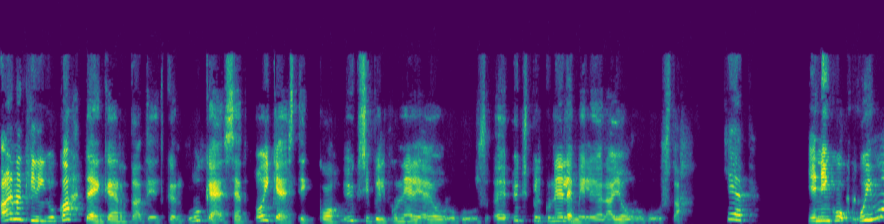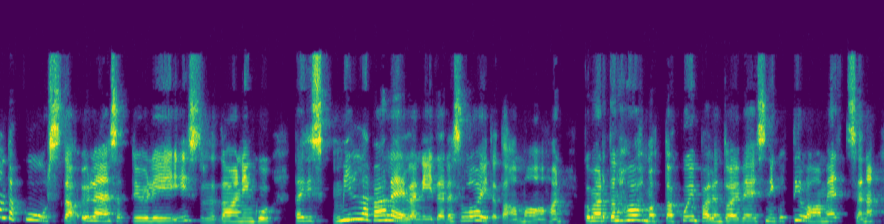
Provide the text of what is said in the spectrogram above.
ainakin niin kuin kahteen kertaan tiedätkö, lukea se, että oikeastiko 1,4, joulukuusta, 1,4 miljoonaa joulukuusta. Jep. Ja niin kuin, kuinka monta kuusta yleensä tyyli istutetaan, niin kuin, tai siis millä väleillä niitä edes laitetaan maahan, kun mä yritän hahmottaa, kuinka paljon toi veisi niin kuin, tilaa metsänä.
